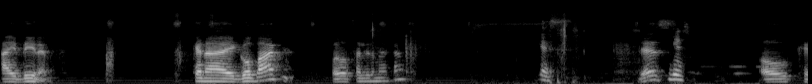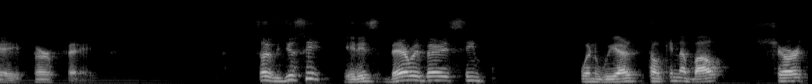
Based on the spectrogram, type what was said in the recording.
I didn't. Can I go back? ¿Puedo salirme acá? Yes. Yes? Yes. Okay, perfect. So if you see, it is very, very simple when we are talking about short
